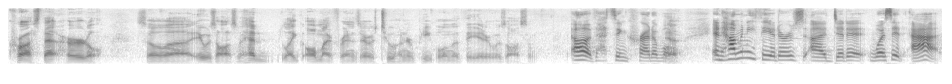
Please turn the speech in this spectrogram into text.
crossed that hurdle. So uh, it was awesome. I had like all my friends, there was 200 people in the theater. It was awesome. Oh, that's incredible. Yeah. And how many theaters uh, did it, was it at?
